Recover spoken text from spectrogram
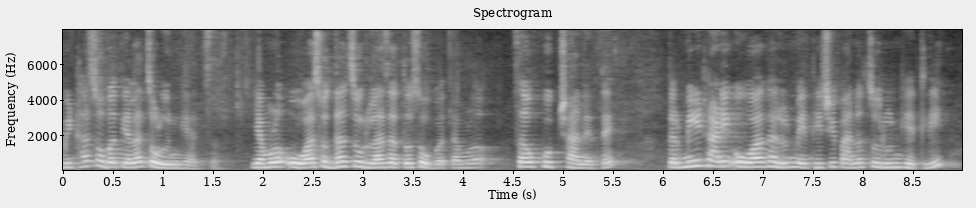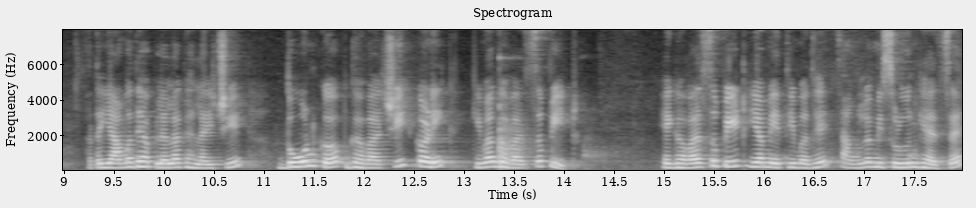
मिठासोबत याला चोळून घ्यायचं. यामुळं ओवासुद्धा चुरला जातो सोबत त्यामुळं चव खूप छान येते. तर मीठ आणि ओवा घालून मेथीची पानं चुरून घेतली. आता यामध्ये आपल्याला घालायची दोन कप गव्हाची कणिक किंवा गव्हाचं पीठ. हे गव्हाचं पीठ या मेथीमध्ये चांगलं मिसळून घ्यायचं आहे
